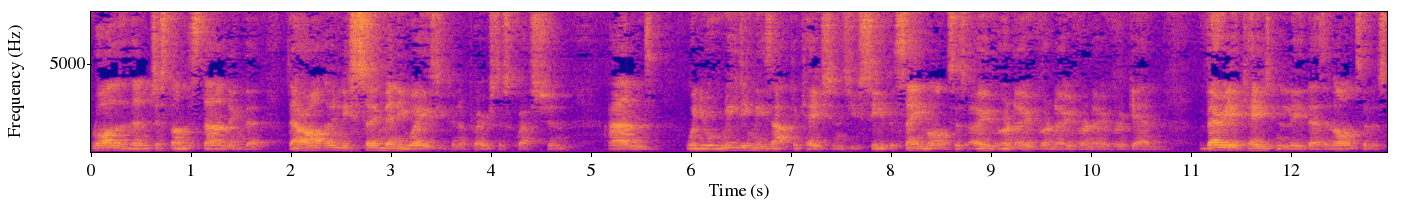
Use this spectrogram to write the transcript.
rather than just understanding that there are only so many ways you can approach this question and when you're reading these applications, you see the same answers over and over and over and over again. Very occasionally, there's an answer that's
